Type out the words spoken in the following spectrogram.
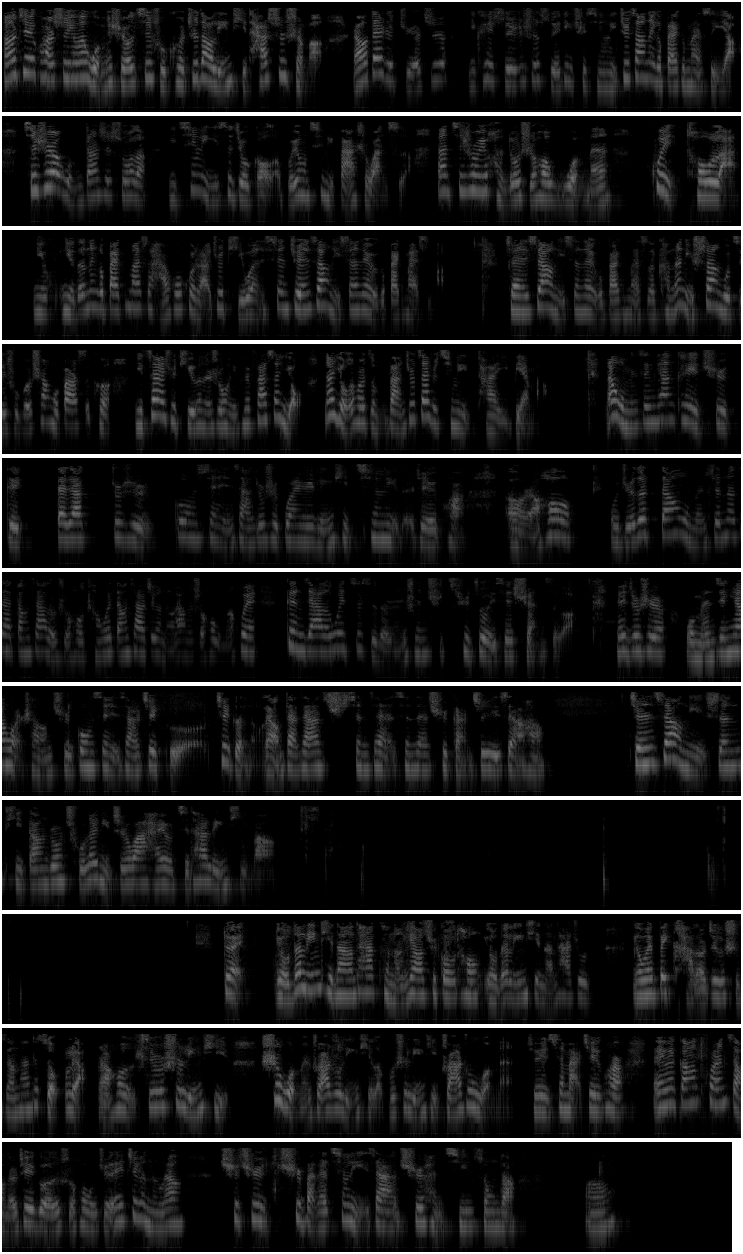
然后这一块是因为我们学了基础课，知道灵体它是什么，然后带着觉知，你可以随时随地去清理，就像那个 back mass 一样。其实我们当时说了，你清理一次就够了，不用清理八十万次。但其实有很多时候我们会偷懒，你你的那个 back mass 还会回来，就提问，现真相你现在有个 back mass 吗？真相你现在有个 back mass，可能你上过基础课，上过八十课，你再去提问的时候，你会发现有，那有的时候怎么办？就再去清理它一遍嘛。那我们今天可以去给大家就是贡献一下，就是关于灵体清理的这一块儿，呃，然后我觉得当我们真的在当下的时候，成为当下这个能量的时候，我们会更加的为自己的人生去去做一些选择。所以就是我们今天晚上去贡献一下这个这个能量，大家现在现在去感知一下哈，真相，你身体当中除了你之外，还有其他灵体吗？对，有的灵体呢，他可能要去沟通；有的灵体呢，他就因为被卡到这个时间，他他走不了。然后其实是灵体，是我们抓住灵体了，不是灵体抓住我们。所以先把这一块，因为刚刚突然讲的这个的时候，我觉得哎，这个能量去去去把它清理一下，去很轻松的，嗯。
